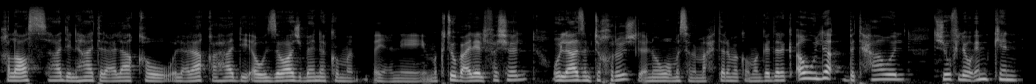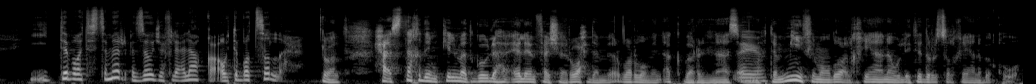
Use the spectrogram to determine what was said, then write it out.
خلاص هذه نهاية العلاقة والعلاقة هذه أو الزواج بينكم يعني مكتوب عليه الفشل ولازم تخرج لأنه هو مثلا ما احترمك وما قدرك أو لا بتحاول تشوف لو يمكن تبغى تستمر الزوجة في العلاقة أو تبغى تصلح حأستخدم كلمة تقولها إيلين فشر واحدة من- برضو من أكبر الناس أيوه. المهتمين في موضوع الخيانة واللي تدرس الخيانة بقوة.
